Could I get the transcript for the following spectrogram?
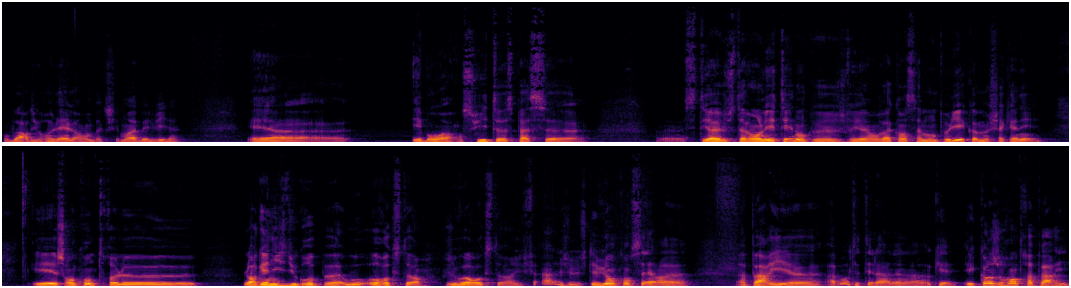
au bar du Relais, là, en bas de chez moi, à Belleville. Et, euh, bon, ensuite, euh, se passe. euh, C'était juste avant l'été, donc je vais en vacances à Montpellier, comme chaque année. Et je rencontre l'organiste du groupe au, au Rockstore. Je vois au Rockstore. Il fait Ah, je, t'ai vu en concert à Paris. ah bon, t'étais là, nana, ok. Et quand je rentre à Paris,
